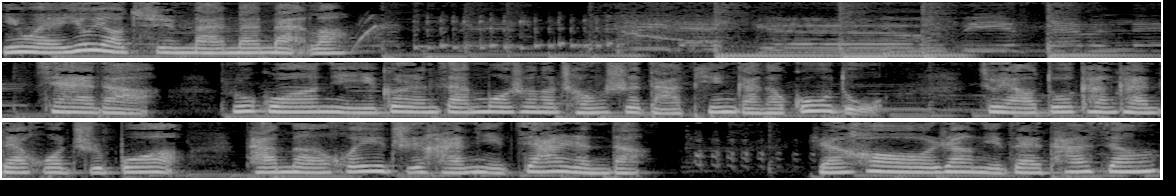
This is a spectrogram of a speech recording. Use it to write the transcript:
因为又要去买买买了。亲爱的，如果你一个人在陌生的城市打拼感到孤独，就要多看看带货直播，他们会一直喊你家人的。然后让你在他乡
